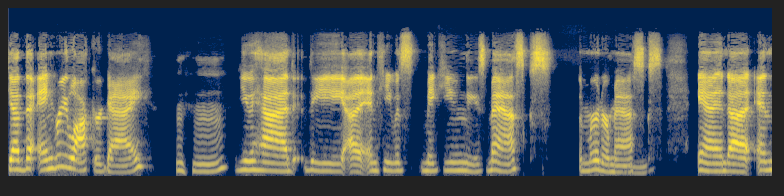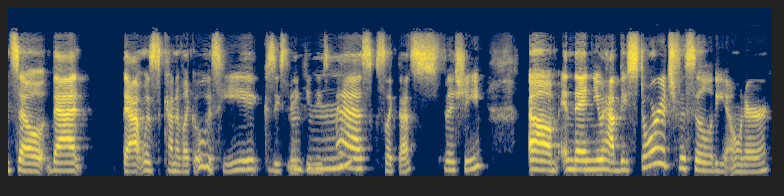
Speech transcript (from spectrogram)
you had the angry locker guy. hmm You had the uh, and he was making these masks, the murder Mm-hmm. masks, and uh, and so that that was kind of like, oh, is he because he's making these Mhm. masks? Like that's fishy. Um, and then you have the storage facility owner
